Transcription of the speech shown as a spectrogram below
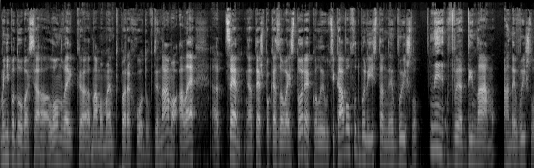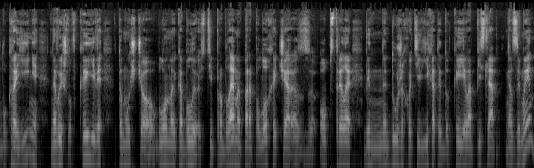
мені подобався Лонвейк на момент переходу в Динамо. Але е, це е, теж показова історія, коли у цікавого футболіста не вийшло не в Динамо, а не вийшло в Україні, не вийшло в Києві, тому що у Лонвейка були ось ці проблеми, переполохи через обстріли. Він не дуже хотів їхати до Києва після зими.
